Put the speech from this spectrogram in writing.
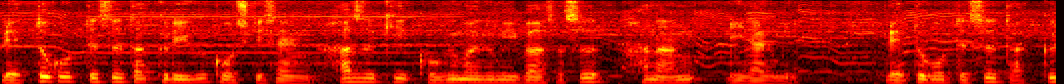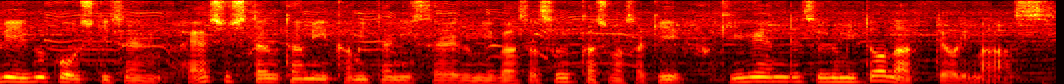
レッドゴッテスタックリーグ公式戦葉月小熊組 VS ハナンリナ組。レッドゴッテスタックリーグ公式戦林下歌美上谷久也組 VS 鹿島崎不機嫌です組となっております。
